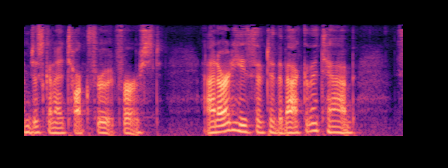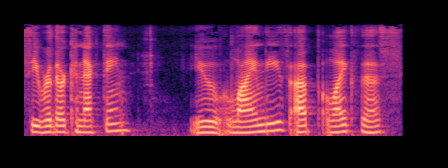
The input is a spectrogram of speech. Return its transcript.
I'm just going to talk through it first. Add our adhesive to the back of the tab. See where they're connecting? You line these up like this.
